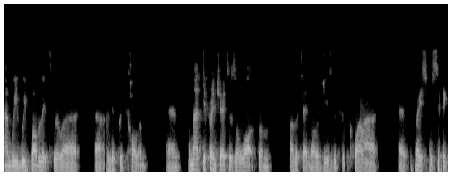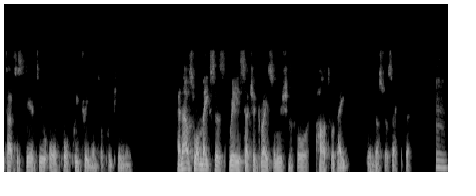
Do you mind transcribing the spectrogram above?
and we we bubble it through a, a liquid column, um, and that differentiates us a lot from other technologies which require uh, very specific types of CO2 or, or pre-treatment or pre-cleaning. And that's what makes us really such a great solution for hard to abate industrial sector. Mm.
